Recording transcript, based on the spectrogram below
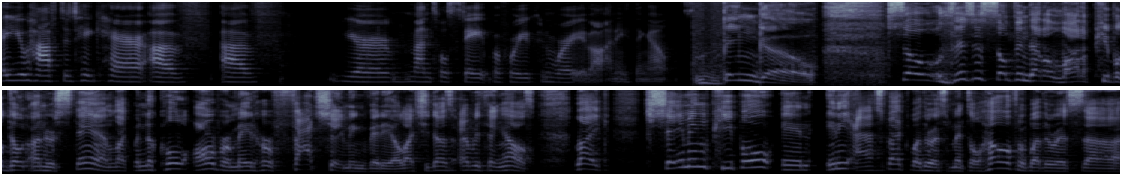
you have to take care of, of your mental state before you can worry about anything else. Bingo. So this is something that a lot of people don't understand, like when Nicole Arbour made her fat shaming video, like she does everything else. Like shaming people in any aspect, whether it's mental health or whether it's uh,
